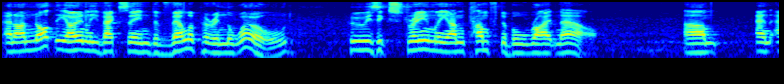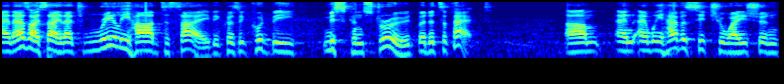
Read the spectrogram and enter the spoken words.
And I'm not the only vaccine developer in the world who is extremely uncomfortable right now. Um, and, and as I say, that's really hard to say because it could be misconstrued, but it's a fact. Um, and, and we have a situation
